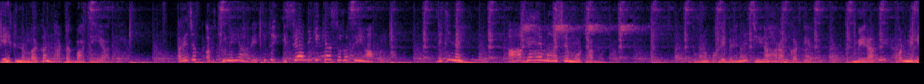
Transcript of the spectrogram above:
एक नंबर का नाटकबाज है ये आदमी। अरे जब अर्चू नहीं आ रही थी तो इसे आने की क्या ज़रूरत है यहाँ पर? लेकिन नहीं आ गए हैं महाशय मोह उठाकर दोनों भाई बहन ने जीना हराम कर दिया है मेरा भी और मेरी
